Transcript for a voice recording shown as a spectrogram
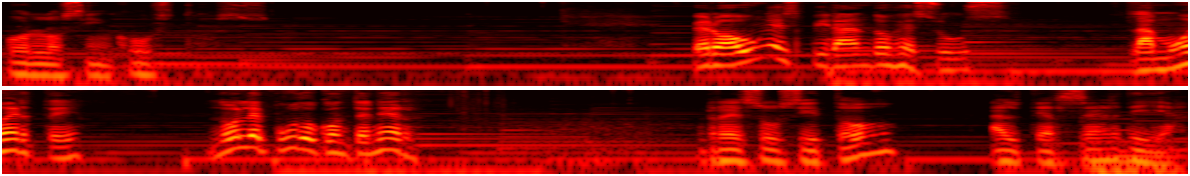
por los injustos. Pero aún expirando Jesús, la muerte no le pudo contener. Resucitó al tercer día.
